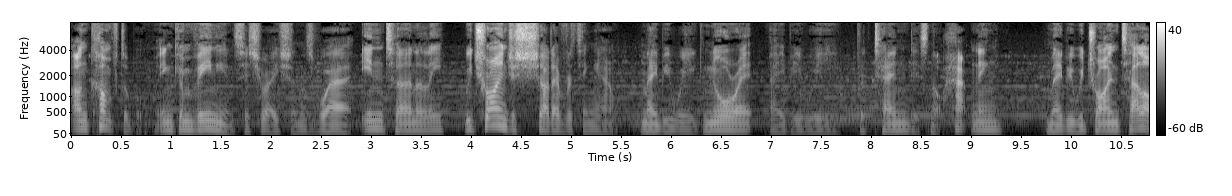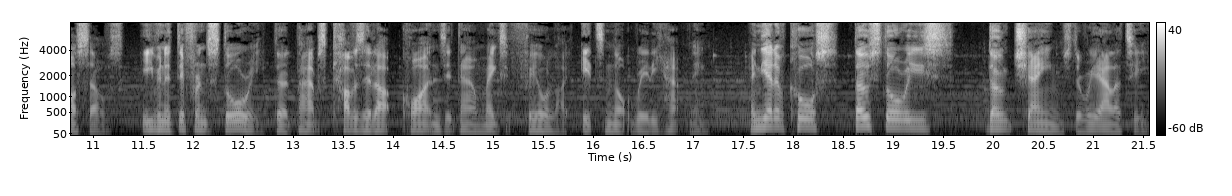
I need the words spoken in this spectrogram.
uncomfortable, inconvenient situations where internally we try and just shut everything out. Maybe we ignore it, maybe we pretend it's not happening, Maybe we try and tell ourselves even a different story that perhaps covers it up, quietens it down, makes it feel like it's not really happening. And yet, of course, those stories don't change the reality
